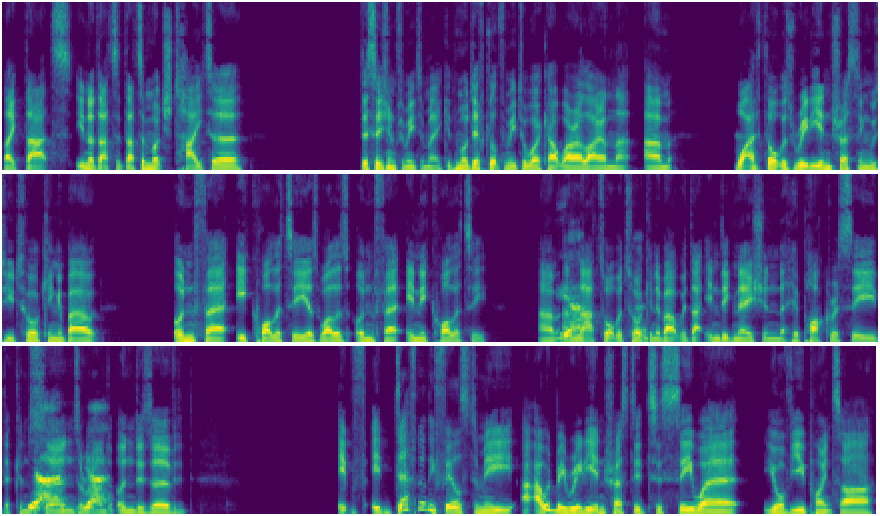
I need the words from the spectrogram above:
Like that's you know that's a, that's a much tighter decision for me to make. It's more difficult for me to work out where I lie on that. Um, what I thought was really interesting was you talking about unfair equality as well as unfair inequality. Um, yeah. And that's what we're talking about with that indignation, the hypocrisy, the concerns yeah, around yeah. undeserved it it definitely feels to me. I would be really interested to see where your viewpoints are.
